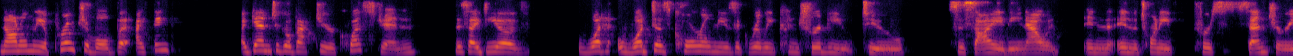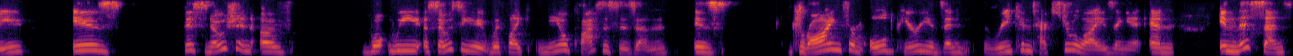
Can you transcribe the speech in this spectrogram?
not only approachable but i think again to go back to your question this idea of what what does choral music really contribute to society now in in, the 21st century is this notion of what we associate with like neoclassicism is drawing from old periods and recontextualizing it. And in this sense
